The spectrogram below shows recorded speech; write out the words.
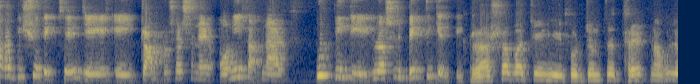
সারা বিশ্ব দেখছে যে এই ট্রাম্প প্রশাসনের অনেক আপনার কূটনীতি এগুলো আসলে ব্যক্তিকেন্দ্রিক। রাশিয়া বা চীন এই পর্যন্ত থ্রেট না হলে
